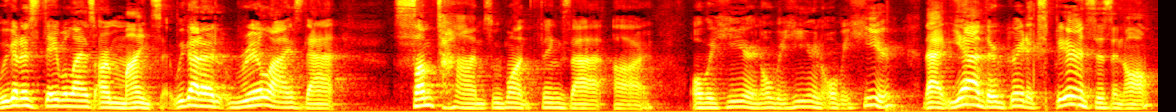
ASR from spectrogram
We got to stabilize our mindset. We got to realize that sometimes we want things that are over here and over here and over here. That, yeah, they're great experiences and all.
